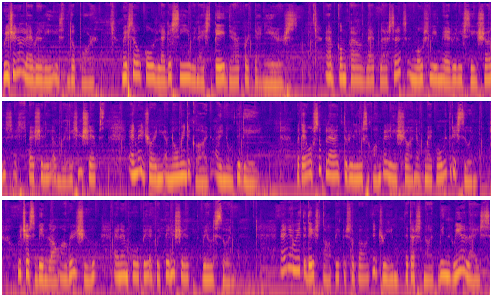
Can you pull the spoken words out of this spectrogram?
Regional Library in Singapore, my so-called legacy when I stayed there for 10 years. I have compiled life lessons and mostly my realizations, especially on relationships and my journey on knowing the God I know today. But I also plan to release a compilation of my poetry soon, which has been long overdue, and I'm hoping I could finish it real soon. Anyway, today's topic is about a dream that has not been realized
